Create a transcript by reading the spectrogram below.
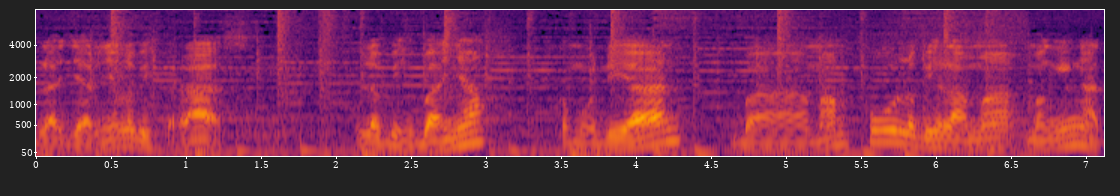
belajarnya lebih keras, lebih banyak, kemudian mampu lebih lama mengingat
